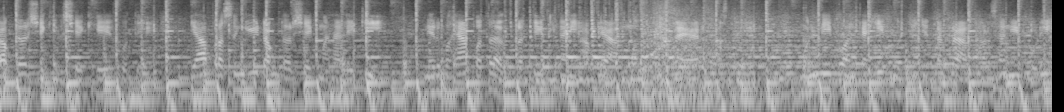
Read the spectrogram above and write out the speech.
डॉक्टर शकील शेख हे होते. या प्रसंगी डॉक्टर शेख म्हणाले की निर्भया पथक प्रत्येक ठिकाणी आपल्या मदतीस तयार असते. मुलींनी कोणत्याही गोष्टीची तक्रार धाडसाने पुढील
